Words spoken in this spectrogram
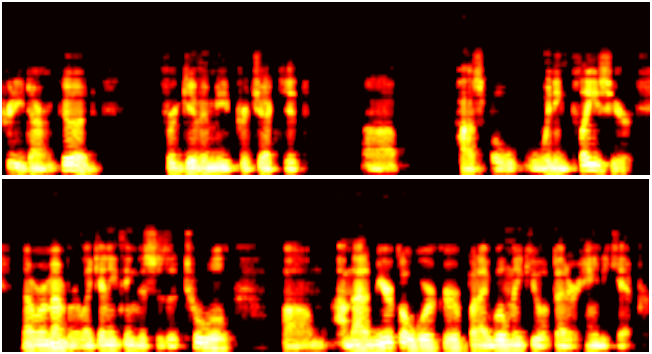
pretty darn good for giving me projected uh, possible winning plays here. Now, remember, like anything, this is a tool. Um, I'm not a miracle worker, but I will make you a better handicapper.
